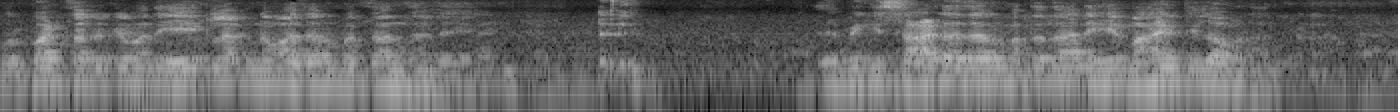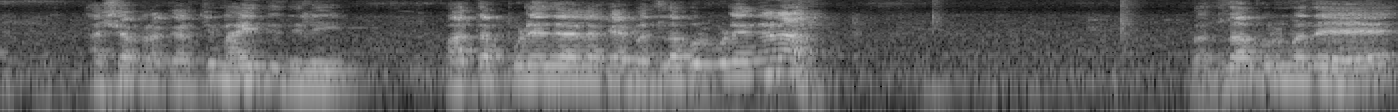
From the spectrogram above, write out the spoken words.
मुरबाड तालुक्यामध्ये एक लाख नऊ हजार मतदान झालं आहे त्यापैकी साठ हजार मतदान हे महायुतीला होणार. अशा प्रकारची माहिती दिली. मग आता पुढे जायला काय? बदलापूर पुढे नेणार? बदलापूरमध्ये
